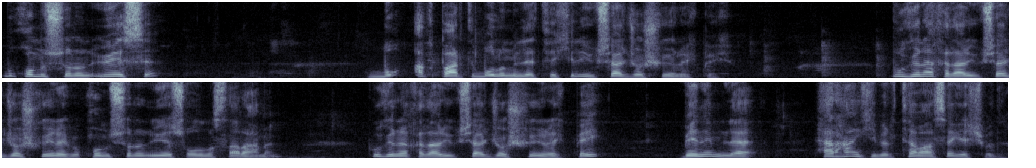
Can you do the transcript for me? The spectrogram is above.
Bu komisyonun üyesi bu AK Parti Bolu Milletvekili Yüksel Coşkun Yürek Bey. Bugüne kadar Yüksel Coşkun Yürek Bey komisyonun üyesi olmasına rağmen bugüne kadar Yüksel Coşkun Yürek Bey benimle herhangi bir temasa geçmedi.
